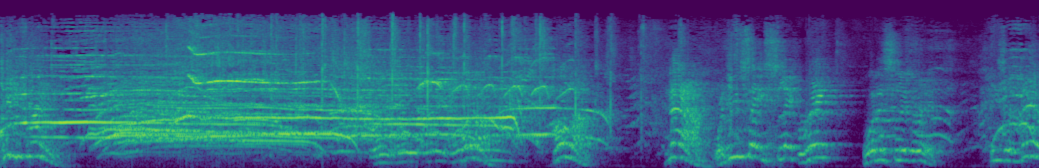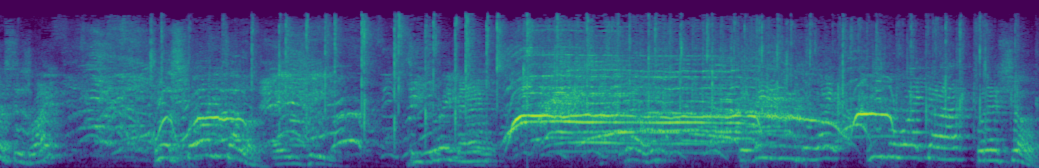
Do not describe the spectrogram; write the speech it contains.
T3. Wait, wait, wait, hold on. Hold on. Now, when you say Slick Rick, what is Slick Rick? He's a lyricist, right? He's a storyteller. AZ. T3, man. So the right, he's the right guy for that show.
